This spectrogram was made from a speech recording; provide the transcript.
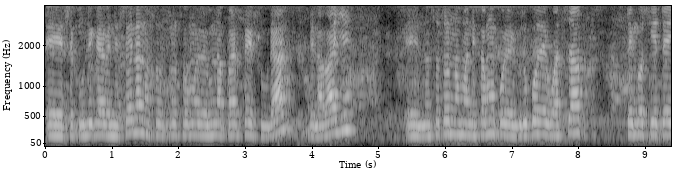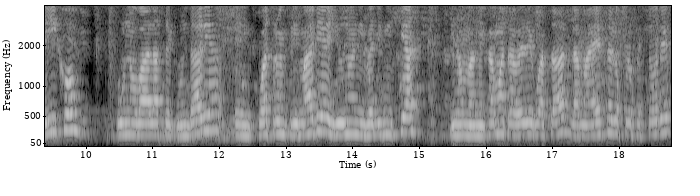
eh, República de Venezuela. Nosotros somos de una parte rural de la Valle. Eh, nosotros nos manejamos por el grupo de WhatsApp. Tengo siete hijos, uno va a la secundaria, eh, cuatro en primaria y uno en nivel inicial. Y nos manejamos a través de WhatsApp, la maestra los profesores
